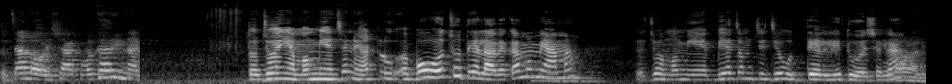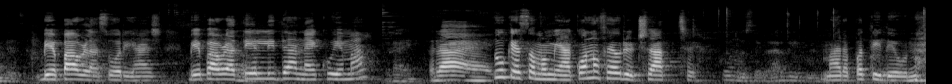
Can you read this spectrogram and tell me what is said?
તો ચાલો હવે શાક વઘારી નાખ. તો જો અહીંયા મમ્મીએ છે ને આટલું બહુ ઓછું તેલ આવે કા મમ્મી આમાં? તો જો મમ્મીએ બે ચમચી જેવું તેલ લીધું હશે કા. બે પાવડા સોરી હાશ. બે પાવડા તેલ લીધા નાખ્યું એમાં. રાય શું કહેશો મમ્મી આ કોનું ફેવરિટ શાક છે? કોનું છે? હાર્દિકનું. મારા પતિ દેવનું.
